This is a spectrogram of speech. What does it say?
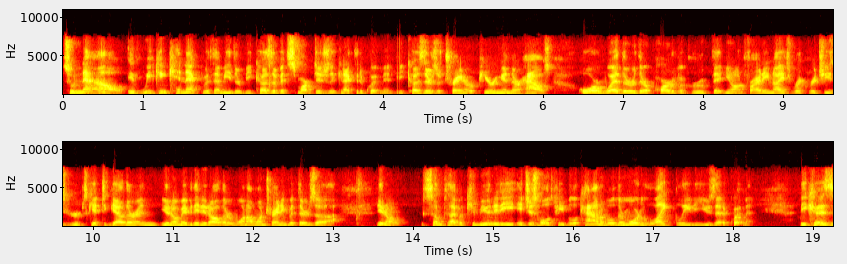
So now, if we can connect with them either because of its smart digitally connected equipment, because there's a trainer appearing in their house, or whether they're part of a group that you know on Friday nights Rick Richey's groups get together and you know maybe they did all their one-on-one training but there's a you know some type of community. It just holds people accountable. They're more likely to use that equipment. Because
